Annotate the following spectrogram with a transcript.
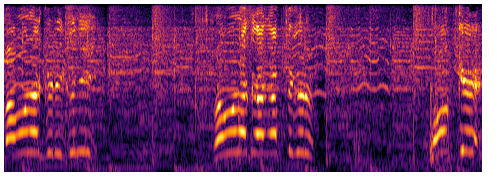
間もなく陸に間もなく上がってくる。OKOKOKOK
